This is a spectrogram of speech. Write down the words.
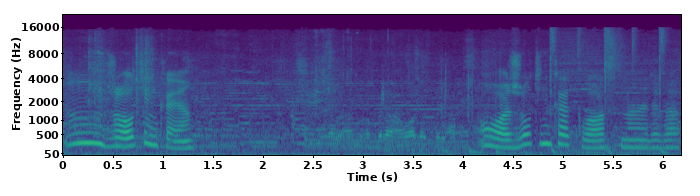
М, желтенькая. О, желтенькая классная, ребят.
